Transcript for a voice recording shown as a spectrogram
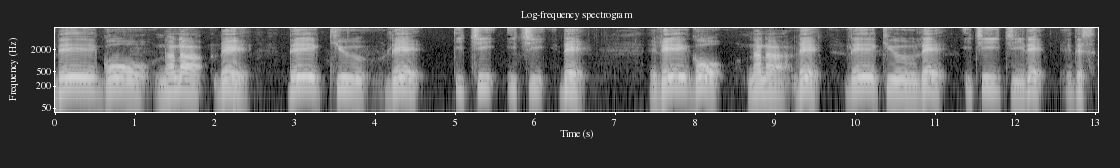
0570-090-110 0570-090-110 110です。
